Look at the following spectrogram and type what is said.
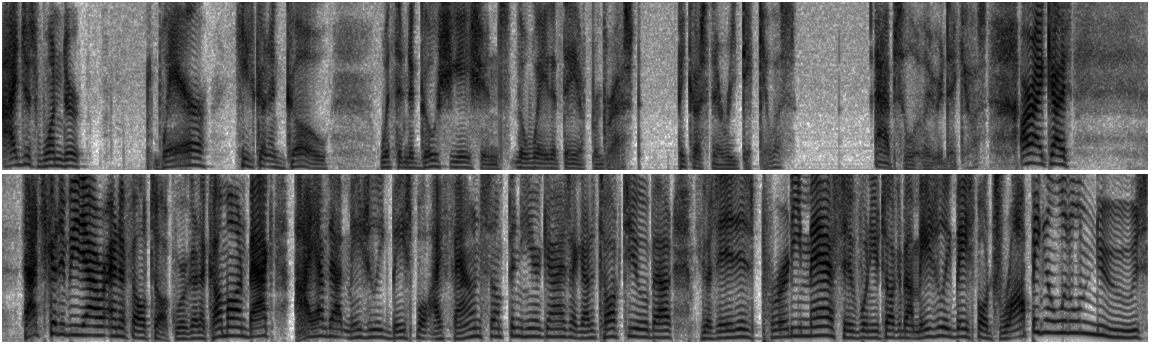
I just wonder where he's going to go with the negotiations the way that they have progressed. because they're ridiculous. Absolutely ridiculous. All right, guys. That's going to be our NFL talk. We're going to come on back. I have that Major League Baseball. I found something here, guys, I got to talk to you about because it is pretty massive when you're talking about Major League Baseball dropping a little news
